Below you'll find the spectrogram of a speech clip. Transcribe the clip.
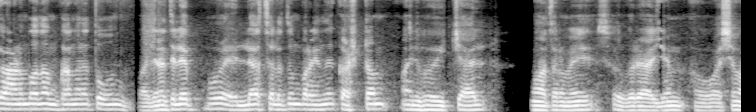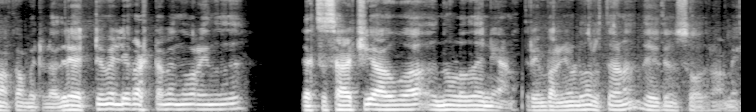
കാണുമ്പോൾ നമുക്ക് അങ്ങനെ തോന്നും. വചനത്തിലെപ്പോൾ എല്ലാ സ്ഥലത്തും പറയുന്നത് കഷ്ടം അനുഭവിച്ചാൽ മാത്രമേ സ്വർഗരാജ്യം അവകാശമാക്കാൻ പറ്റുള്ളൂ. അതിൽ ഏറ്റവും വലിയ കഷ്ടം എന്ന് പറയുന്നത് രക്തസാക്ഷിയാവുക എന്നുള്ളത് തന്നെയാണ്. ഇത്രയും പറഞ്ഞുകൊണ്ട് നിർത്തുകയാണ്. ദൈവത്തിന് സോദരാമേ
